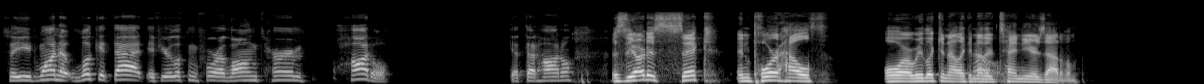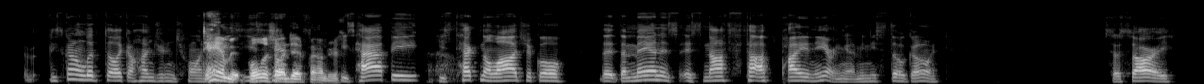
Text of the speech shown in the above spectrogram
So you'd want to look at that if you're looking for a long-term hodl. Get that hodl? Is the artist sick in poor health, or are we looking at like another 10 years out of him? He's gonna live to like 120. Damn it, he's bullish on dead founders. He's happy. He's technological. The the man is is not stopped pioneering. I mean, he's still going. So sorry,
